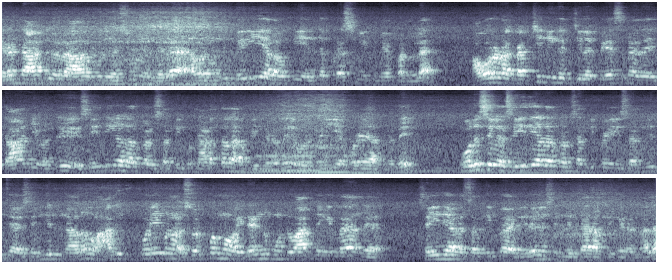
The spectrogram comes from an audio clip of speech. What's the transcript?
இரண்டு ஆண்டுகள் ஆகக்கூடிய சூழ்நிலையில அவர் வந்து பெரிய அளவுக்கு எந்த பிரஸ் மீட்டுமே பண்ணல. அவரோட கட்சி நிகழ்ச்சியில பேசுனதை தாண்டி வந்து செய்தியாளர்கள் சந்திப்பு நடத்தல அப்படிங்கிறது ஒரு பெரிய குறையா இருந்தது. ஒரு சில செய்தியாளர்கள் சந்திப்பை சந்தித்த செஞ்சிருந்தாலும் அதுக்கு குறைவா சொற்பமா இரண்டு மூன்று வார்த்தைகள்ல அந்த செய்தியாளர் சந்திப்பை நிறைவு செஞ்சிருக்காரு அப்படிங்கிறதுனால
